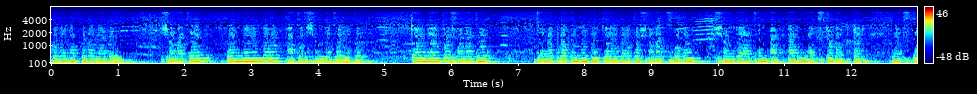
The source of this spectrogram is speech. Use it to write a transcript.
কোনো না কোনো ভাবে সমাজের উন্নয়নমূলক কাজের সঙ্গে জড়িত। কেউ হয়তো সমাজের জনপ্রতিনিধি, কেউ হয়তো সমাজসেবী সঙ্গে আছেন doctor next doctor next to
